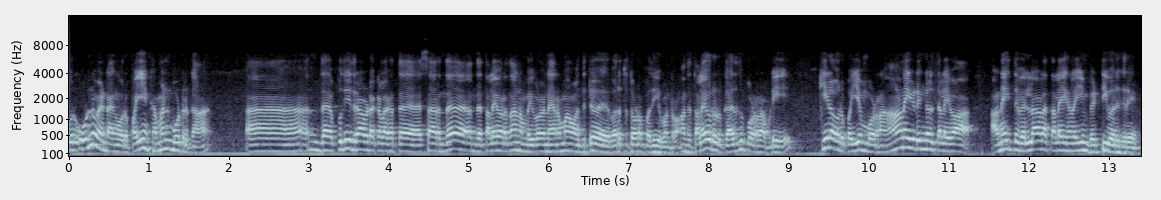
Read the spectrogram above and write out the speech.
ஒரு ஒன்றும் வேண்டாங்க ஒரு பையன் கமெண்ட் போட்டிருக்கான். இந்த புதிய திராவிட கழகத்தை சார்ந்த அந்த தலைவரை தான் நம்ம இவ்வளோ நேரமாக வந்துட்டு வருத்தத்தோட பதிவு பண்ணுறோம் அந்த தலைவர் ஒரு கருத்து போடுற அப்படி கீழே ஒரு பையன் போடுறான் ஆணையிடுங்கள் தலைவா அனைத்து வெள்ளாள தலைகளையும் வெட்டி வருகிறேன்.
